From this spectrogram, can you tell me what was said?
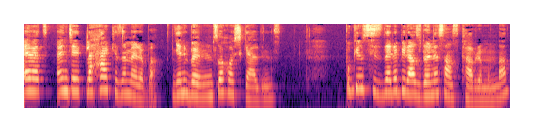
Evet, öncelikle herkese merhaba. Yeni bölümümüze hoş geldiniz. Bugün sizlere biraz Rönesans kavramından,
